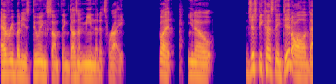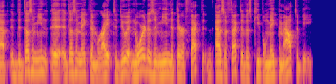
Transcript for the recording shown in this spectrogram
everybody's doing something doesn't mean that it's right. But, you know, just because they did all of that, it, doesn't mean it, doesn't make them right to do it, nor does it mean that they're effective as effective as people make them out to be,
